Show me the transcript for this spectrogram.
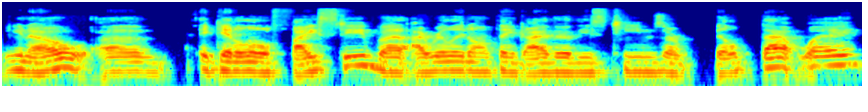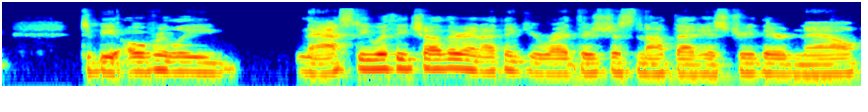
you know, uh, it get a little feisty, but I really don't think either of these teams are built that way to be overly nasty with each other. And I think you're right. There's just not that history there now.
